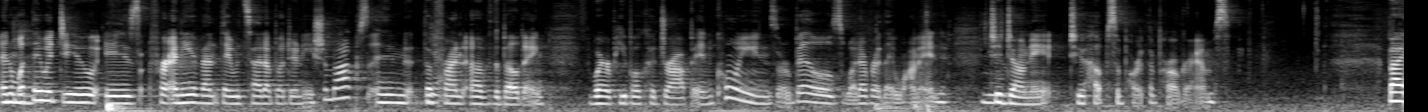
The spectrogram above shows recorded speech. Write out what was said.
And what they would do is for any event, they would set up a donation box in the Yeah. front of the building where people could drop in coins or bills, whatever they wanted to donate to help support the programs. By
